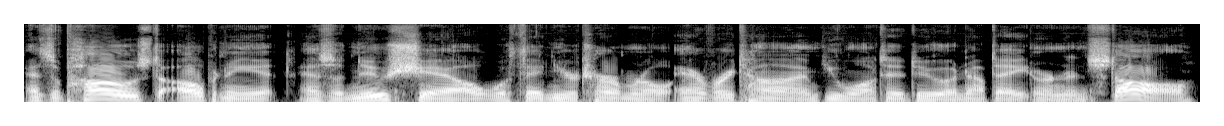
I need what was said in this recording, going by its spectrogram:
as opposed to opening it as a new shell within your terminal every time you want to do an update or an install,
